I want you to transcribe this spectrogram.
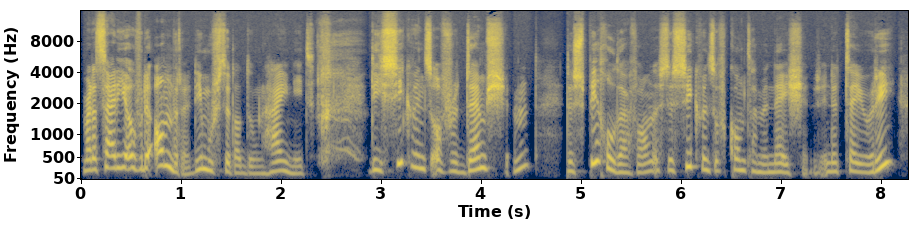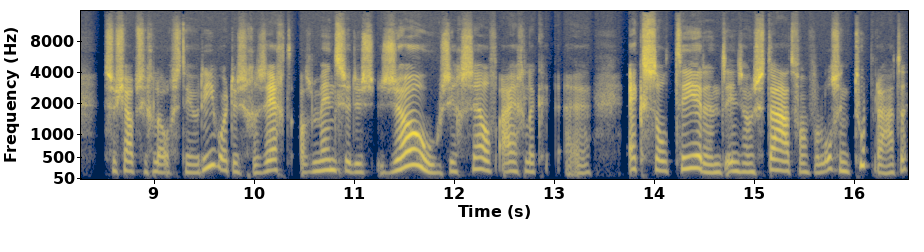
Maar dat zei hij over de anderen. Die moesten dat doen, hij niet. Die sequence of redemption, de spiegel daarvan is de sequence of contamination. Dus in de theorie, sociaal-psychologische theorie, wordt dus gezegd als mensen dus zo zichzelf eigenlijk eh, exalterend in zo'n staat van verlossing toepraten,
